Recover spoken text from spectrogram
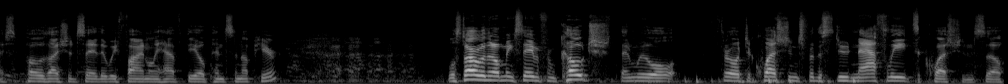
I suppose I should say that we finally have Theo Pinson up here. We'll start with an opening statement from coach. Then we will throw it to questions for the student athletes. Questions. So,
